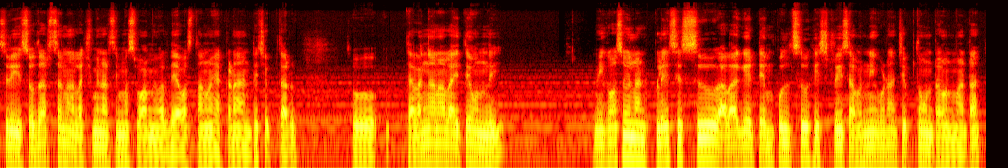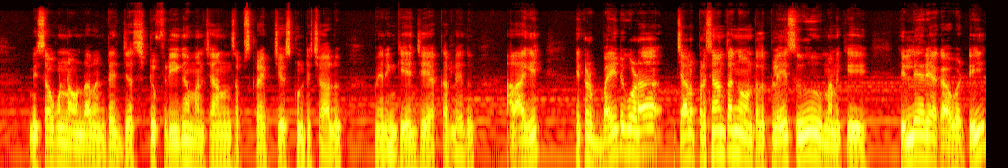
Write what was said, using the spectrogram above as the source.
శ్రీ సుదర్శన లక్ష్మీ నరసింహస్వామి వారి దేవస్థానం ఎక్కడ అంటే చెప్తారు. సో తెలంగాణలో అయితే ఉంది. మీకోసం ఇలాంటి ప్లేసెస్ అలాగే టెంపుల్స్ హిస్టరీస్ అవన్నీ కూడా చెప్తూ ఉంటాం అనమాట మిస్ అవ్వకుండా ఉండాలంటే జస్ట్ ఫ్రీగా మన ఛానల్ సబ్స్క్రైబ్ చేసుకుంటే చాలు. మీరు ఇంకేం చేయక్కర్లేదు. అలాగే ఇక్కడ బయట కూడా చాలా ప్రశాంతంగా ఉంటుంది. ప్లేసు మనకి హిల్ ఏరియా కాబట్టి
